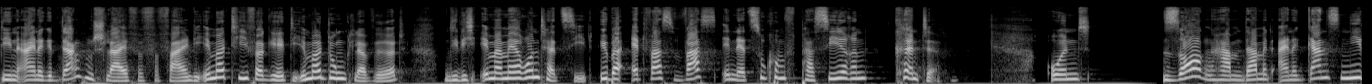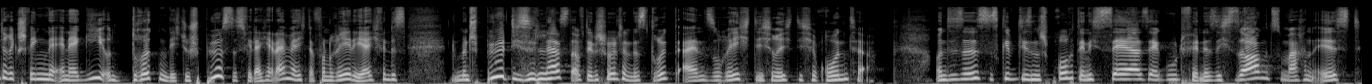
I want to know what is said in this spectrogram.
die in eine Gedankenschleife verfallen, die immer tiefer geht, die immer dunkler wird und die dich immer mehr runterzieht über etwas, was in der Zukunft passieren könnte. Und Sorgen haben damit eine ganz niedrig schwingende Energie und drücken dich. Du spürst es vielleicht, allein wenn ich davon rede. Ja, ich finde es, man spürt diese Last auf den Schultern, das drückt einen so richtig, richtig runter. Und es ist, es gibt diesen Spruch, den ich sehr, sehr gut finde. Sich Sorgen zu machen ist,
